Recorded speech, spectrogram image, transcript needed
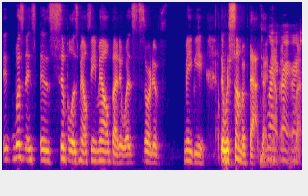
it wasn't as, as simple as male female, but it was sort of maybe there was some of that dynamic. right, right. but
